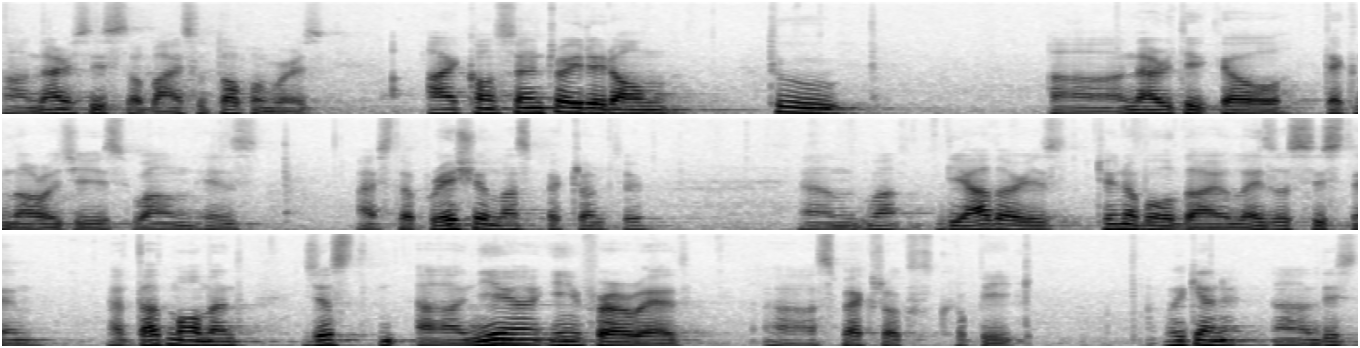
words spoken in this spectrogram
analysis of isotopomers. I concentrated on two uh, analytical technologies. One is isotope ratio mass spectrometer, and the other is tunable diode laser system at that moment, just uh, near infrared uh, spectroscopy, we can uh, dis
